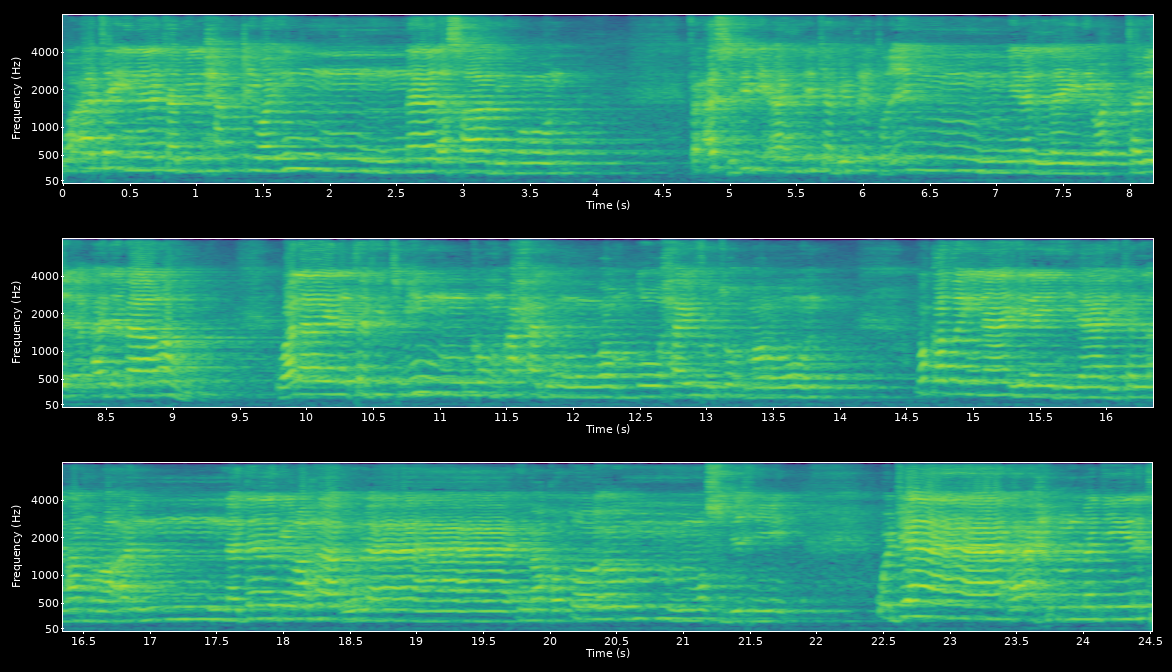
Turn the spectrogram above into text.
وأتيناك بالحق وإنا لصادقون. فأسر بأهلك بقطع من الليل واتبع أدبارهم. ولا يلتفت منكم أحد وامضوا حيث تؤمرون. وقضينا إليه ذلك الأمر أن دابر هؤلاء مقطوع مصبحين. وجاء أهل المدينة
